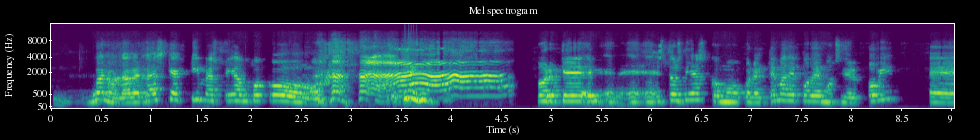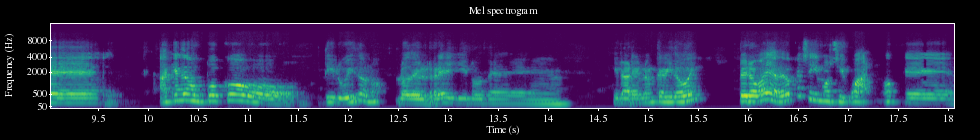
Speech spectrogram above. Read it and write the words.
Bueno, la verdad es que aquí me has pillado un poco... Porque estos días, como con el tema de Podemos y del COVID, eh, ha quedado un poco diluido, ¿no? Lo del rey y lo de y la reunión que ha habido hoy. Pero vaya, veo que seguimos igual, ¿no? Que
